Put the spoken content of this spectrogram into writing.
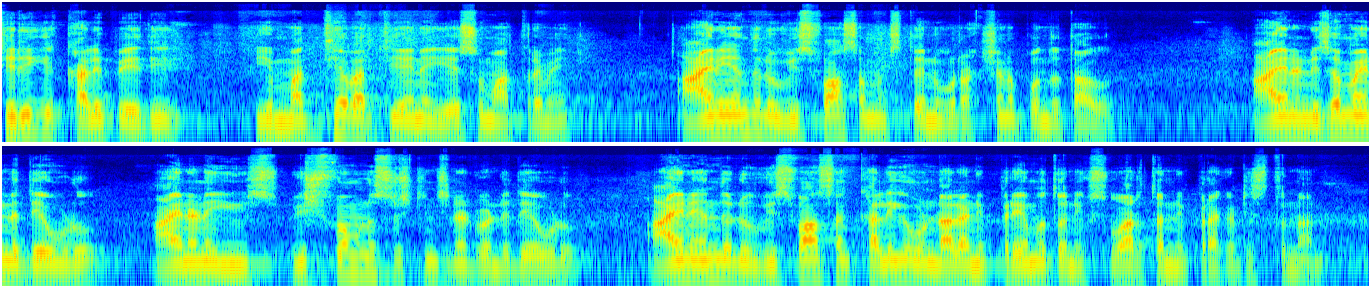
తిరిగి కలిపేది ఈ మధ్యవర్తి అయిన యేసు మాత్రమే. ఆయన ఎందు నువ్వు విశ్వాసం ఉంచితే నువ్వు రక్షణ పొందుతావు. ఆయన నిజమైన దేవుడు. ఆయనని ఈ విశ్వమును సృష్టించినటువంటి దేవుడు. ఆయన ఎందు నువ్వు విశ్వాసం కలిగి ఉండాలని ప్రేమతో నీకు స్వార్థాన్ని ప్రకటిస్తున్నాను.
